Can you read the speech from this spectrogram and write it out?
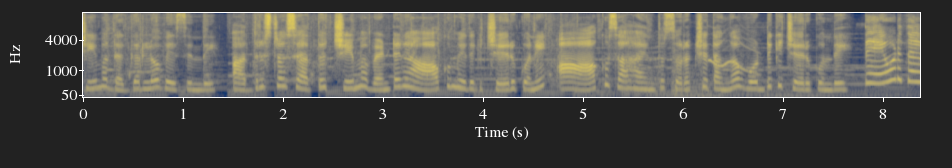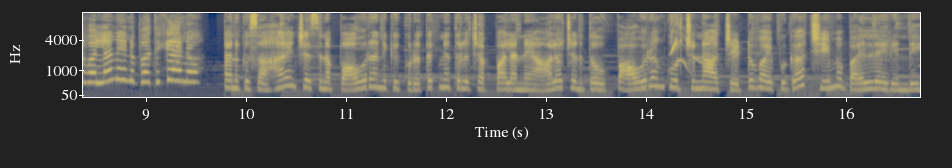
చీమ దగ్గరలో వేసింది. అదృష్టవశాత్తు చీమ వెంటనే ఆ ఆకు మీదకి చేరుకుని ఆ ఆకు సహాయంతో సురక్షితంగా ఒడ్డుకి చేరుకుంది. దేవుడి దయవల్ల నేను బతికాను. తనకు సహాయం చేసిన పావురానికి కృతజ్ఞతలు చెప్పాలనే ఆలోచనతో పావురం కూర్చున్న ఆ చెట్టు వైపుగా చీమ బయలుదేరింది.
